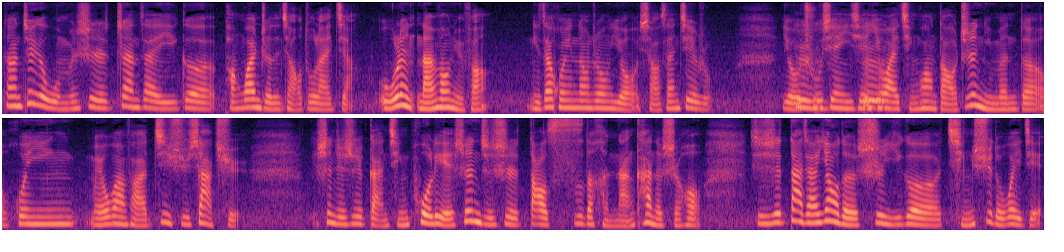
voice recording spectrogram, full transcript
但这个我们是站在一个旁观者的角度来讲，无论男方女方。你在婚姻当中有小三介入，有出现一些意外情况，导致你们的婚姻没有办法继续下去，甚至是感情破裂，甚至是到撕的很难看的时候，其实大家要的是一个情绪的慰藉。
